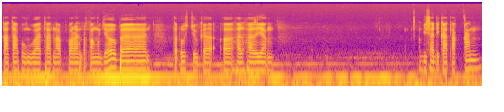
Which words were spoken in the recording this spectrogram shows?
tata pembuatan laporan pertanggungjawaban, terus juga eh, hal-hal uh, yang bisa dikatakan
